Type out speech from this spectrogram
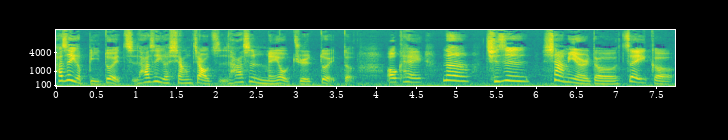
它是一个比对值，它是一个相较值，它是没有绝对的。OK，那其实夏米尔的这个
